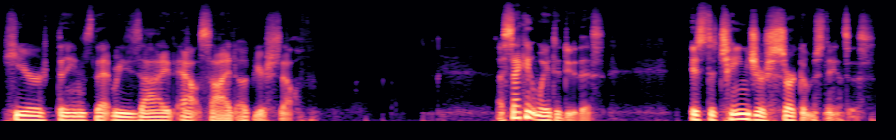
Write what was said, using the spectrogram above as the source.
hear things that reside outside of yourself? A second way to do this is to change your circumstances.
